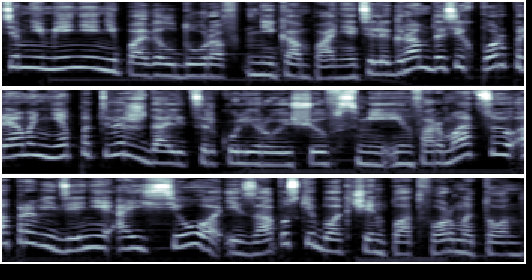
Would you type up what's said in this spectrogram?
Тем не менее, ни Павел Дуров, ни компания Telegram до сих пор прямо не подтверждали циркулирующую в СМИ информацию о проведении ICO и запуске блокчейн-платформы ТОН.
